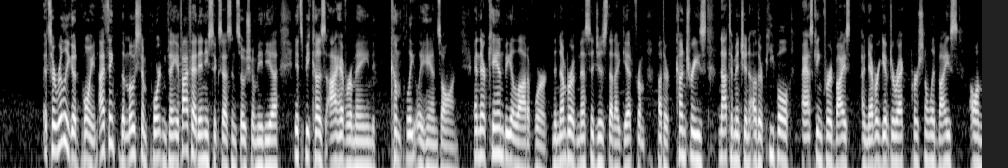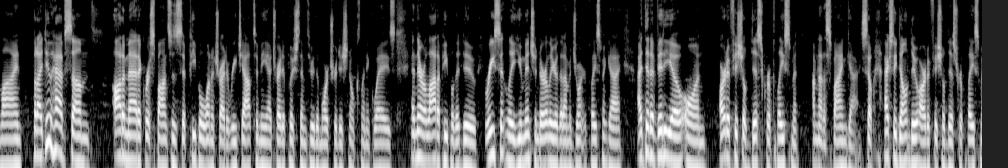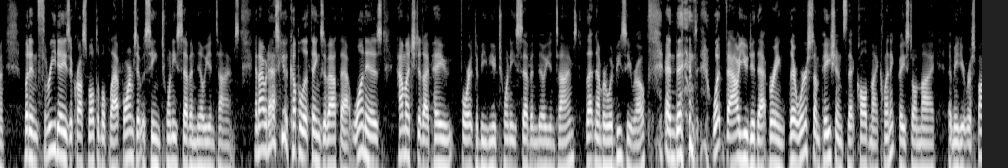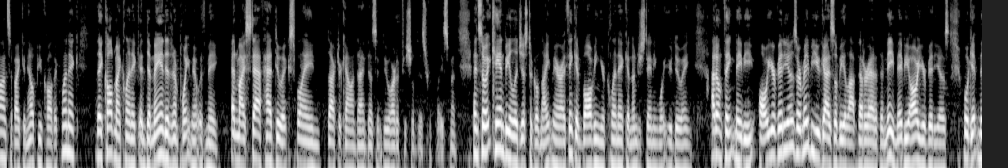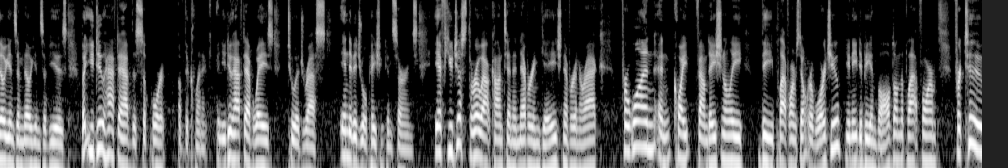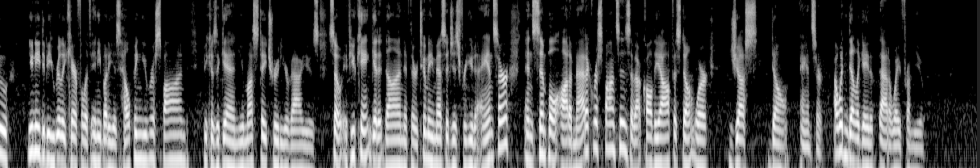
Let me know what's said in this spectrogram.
It's a really good point. I think the most important thing, if I've had any success in social media, it's because I have remained completely hands on. And there can be a lot of work. The number of messages that I get from other countries, not to mention other people asking for advice. I never give direct personal advice online, but I do have some automatic responses if people want to try to reach out to me. I try to push them through the more traditional clinic ways. And there are a lot of people that do. Recently you mentioned earlier that i'm a joint replacement guy. I did a video on artificial disc replacement. I'm not a spine guy, so I actually don't do artificial disc replacement. But in three days across multiple platforms, it was seen 27 million times. And I would ask you a couple of things about that. One is, how much did I pay for it to be viewed 27 million times? That number would be zero. And then, what value did that bring? There were some patients that called my clinic based on my immediate response. If I can help you, call the clinic. They called my clinic and demanded an appointment with me and my staff had to explain Dr. Calendine doesn't do artificial disc replacement. And so it can be a logistical nightmare. I think involving your clinic and understanding what you're doing. I don't think maybe all your videos, or maybe you guys will be a lot better at it than me. Maybe all your videos will get millions and millions of views. But you do have to have the support of the clinic, and you do have to have ways to address individual patient concerns. If you just throw out content and never engage, never interact, for one, and quite foundationally, the platforms don't reward you. You need to be involved on the platform. For two, you need to be really careful if anybody is helping you respond because again you must stay true to your values so if you can't get it done if there are too many messages for you to answer and simple automatic responses about call the office don't work just don't answer i wouldn't delegate that away from you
